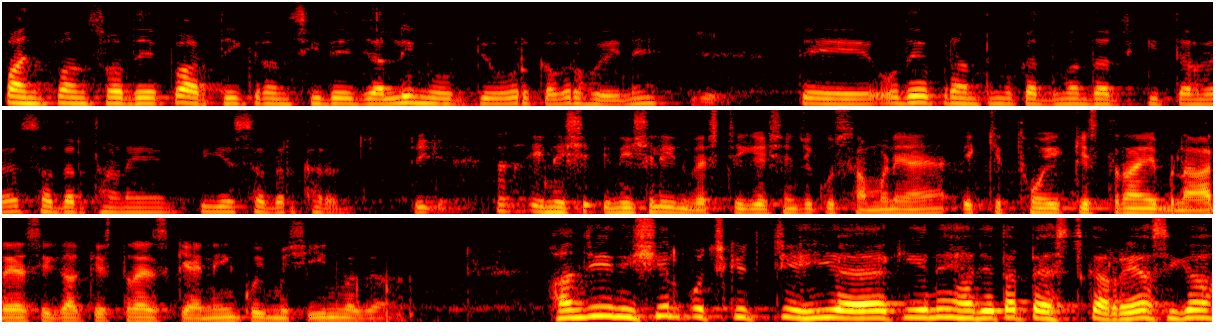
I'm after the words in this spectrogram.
5-500 ਦੇ ਭਾਰਤੀ ਕਰੰਸੀ ਦੇ ਜਾਲੀ ਨੋਟ ਜੋ ਰਿਕਵਰ ਹੋਏ ਨੇ। ਜੀ। ਤੇ ਉਹਦੇ ਉਪਰੰਤ ਮੁਕੱਦਮਾ ਦਰਜ ਕੀਤਾ ਹੋਇਆ ਸਦਰ ਥਾਣੇ ਪੀਐਸ ਸਦਰ ਖਰੜ 'ਚ। ਠੀਕ ਹੈ। ਤਾਂ ਇਨੀਸ਼ੀਅਲੀ ਇਨਵੈਸਟੀਗੇਸ਼ਨ 'ਚ ਕੁਝ ਸਾਹਮਣੇ ਆਇਆ। ਇਹ ਕਿੱਥੋਂ ਇਹ ਕਿਸ ਤਰ੍ਹਾਂ ਇਹ ਬਣਾ ਰਿਹਾ ਸੀਗਾ? ਕਿਸ ਤਰ੍ਹਾਂ ਸਕੈਨਿੰਗ ਕੋਈ ਮਸ਼ੀਨ ਵਗੈਰਾ? ਹਾਂਜੀ ਇਨੀਸ਼ੀਅਲ ਪੁੱਛਗਿੱਛ 'ਚ ਇਹੀ ਆਇਆ ਕਿ ਇਹਨੇ ਹਜੇ ਤਾਂ ਟੈਸਟ ਕਰ ਰਿਹਾ ਸੀਗਾ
